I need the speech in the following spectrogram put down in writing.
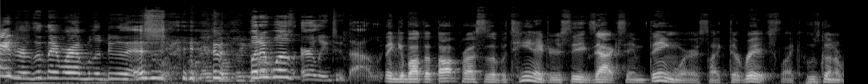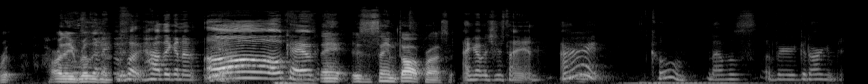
teenagers and they were able to do this. but it was early 2000s. Think about the thought process of a teenager. It's the exact same thing where it's like they're rich. Like, who's going to. Are they really gonna? Fuck, how they gonna? Oh, okay, okay. It's the same thought process. I get what you're saying. All right, cool. That was a very good argument.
